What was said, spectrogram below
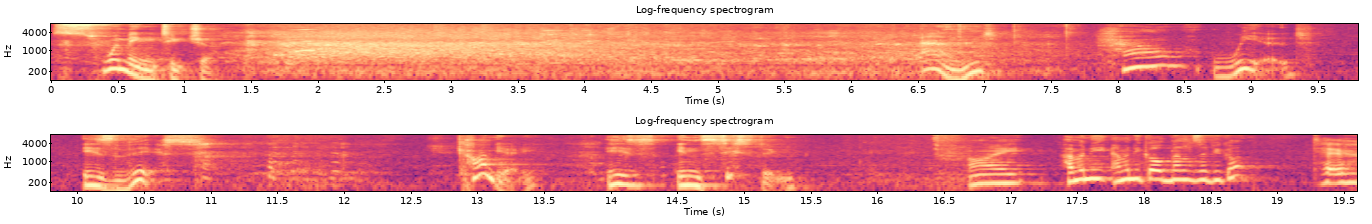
swimming teacher. And how weird is this? Kanye is insisting I. How many, how many gold medals have you got? Two.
